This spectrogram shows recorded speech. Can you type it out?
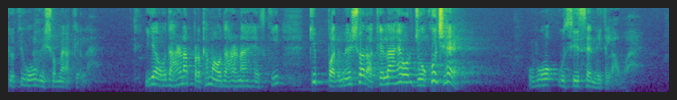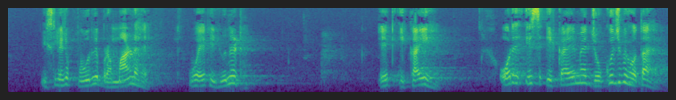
क्योंकि वो विश्व में अकेला है। यह अवधारणा, प्रथम अवधारणा है इसकी, कि परमेश्वर अकेला है और जो कुछ है, वो उसी से निकला हुआ है। इसलिए जो पूरे ब्रह्मांड है, वो एक यूनिट है, एक इकाई है। और इस इकाई में जो कुछ भी होता है,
